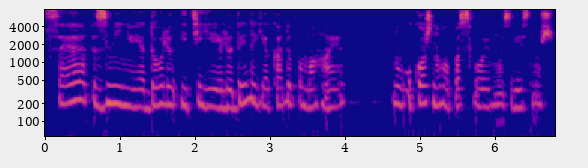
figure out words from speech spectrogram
це змінює долю і тієї людини, яка допомагає. Ну, у кожного по-своєму, звісно ж.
